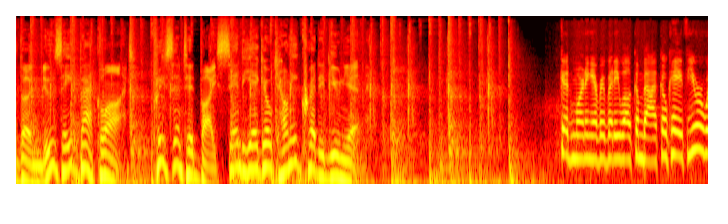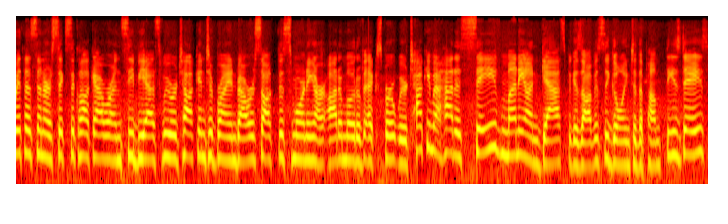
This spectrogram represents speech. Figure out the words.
the News 8 Backlot, presented by San Diego County Credit Union. Good morning, everybody. Welcome back. Okay, if you were with us in our 6 o'clock hour on CBS, we were talking to Brian Bowersock this morning, our automotive expert. We were talking about how to save money on gas because obviously going to the pump these days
